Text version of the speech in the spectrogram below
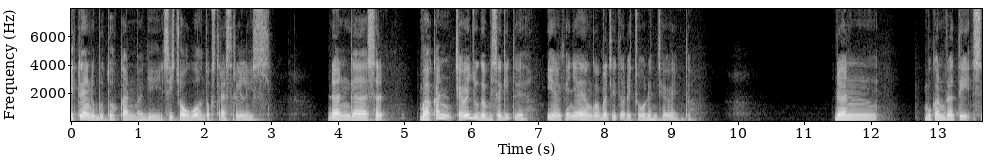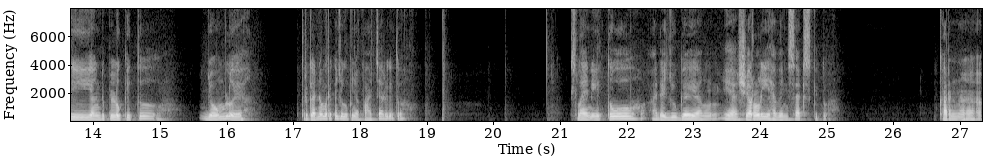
itu yang dibutuhkan bagi si cowok untuk stress release. Dan gak ser bahkan cewek juga bisa gitu ya. Iya kayaknya yang gue baca itu ada cowok dan cewek gitu. Dan bukan berarti si yang dipeluk itu jomblo ya. Terkadang mereka juga punya pacar gitu Selain itu, ada juga yang ya surely having sex gitu. Karena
